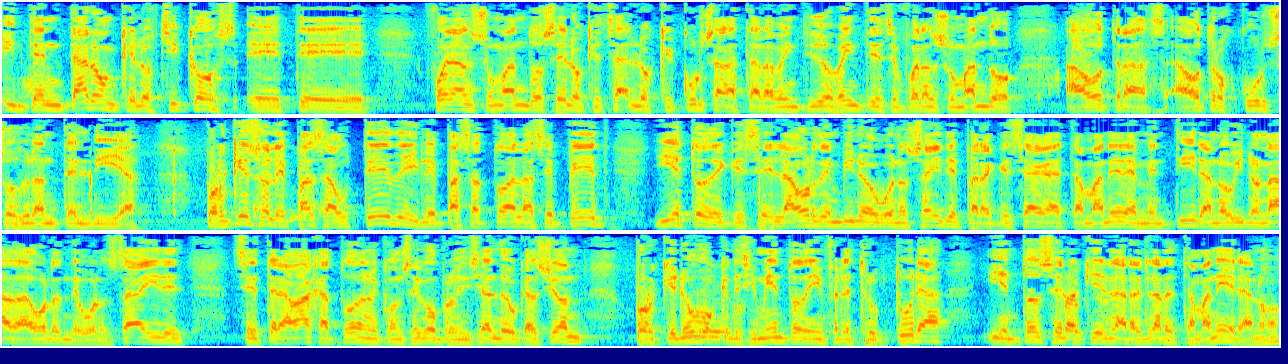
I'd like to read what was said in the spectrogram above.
intentaron que los chicos, este, fueran sumándose los que los que cursan hasta las 22.20 se fueran sumando a otras a otros cursos durante el día. Porque eso le pasa a ustedes y le pasa a toda la CEPET y esto de que se, la orden vino de Buenos Aires para que se haga de esta manera es mentira, no vino nada a orden de Buenos Aires, se trabaja todo en el Consejo Provincial de Educación porque no hubo crecimiento de infraestructura y entonces lo quieren arreglar de esta manera, ¿no?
